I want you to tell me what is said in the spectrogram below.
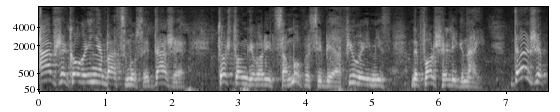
а в шикорине бацмусы, даже то, что он говорит само по себе, афила и мис, не форше лигнай, даже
